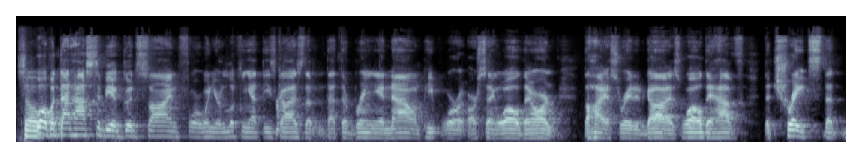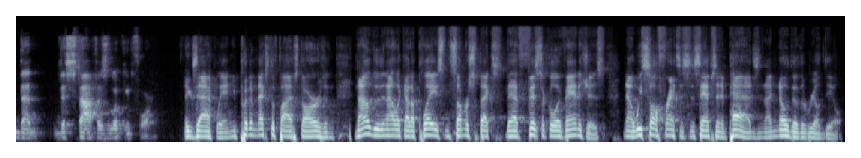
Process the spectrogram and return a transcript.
So well, but that has to be a good sign for when you're looking at these guys that that they're bringing in now, and people are, are saying, well, they aren't the highest rated guys. Well, they have the traits that that this staff is looking for. Exactly. And you put them next to five stars, and not only do they not look out of place, in some respects, they have physical advantages. Now, we saw Francis and Samson in pads, and I know they're the real deal.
